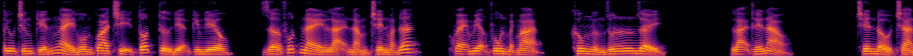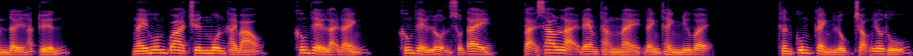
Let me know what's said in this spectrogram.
tiêu chứng kiến ngày hôm qua chị tốt tử điện kim điêu, giờ phút này lại nằm trên mặt đất, khỏe miệng phun bạch mạn, không ngừng run rẩy. Lại thế nào? Trên đầu tràn đầy hát tuyến. Ngày hôm qua chuyên môn khai báo, không thể lại đánh, không thể lộn số tay, tại sao lại đem thằng này đánh thành như vậy? Thần cung cảnh lục trọng yêu thú,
